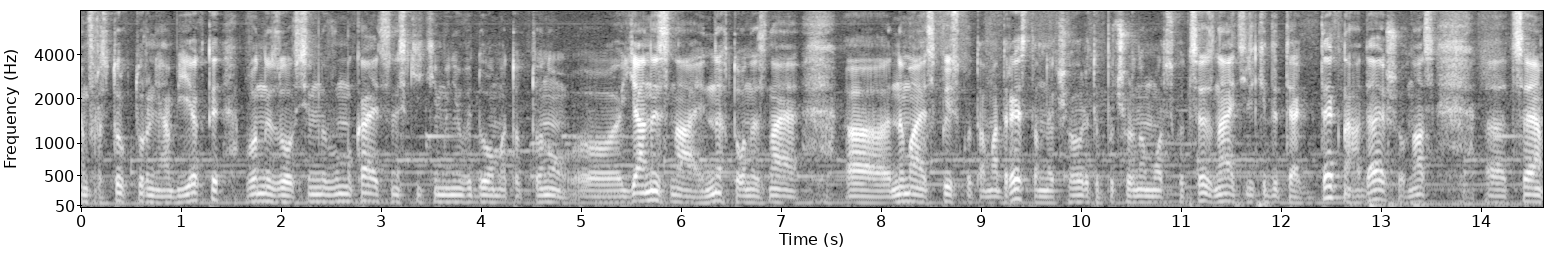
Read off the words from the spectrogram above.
інфраструктурні об'єкти. Вони зовсім не вимикаються, наскільки мені відомо. Тобто, ну я не знаю, ніхто не знає, немає списку там адрес, там, якщо говорити по Чорноморську, це знає тільки ДТЕК. ДТЕК нагадаю, що в нас е, це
